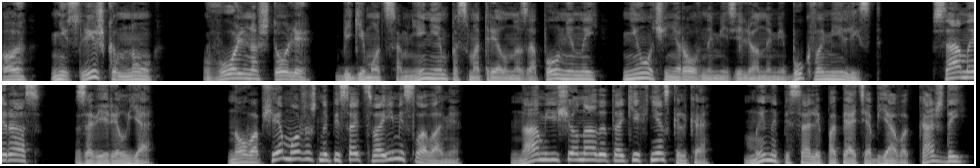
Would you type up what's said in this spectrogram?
«А не слишком, ну, вольно, что ли?» Бегемот с сомнением посмотрел на заполненный не очень ровными зелеными буквами лист. «В самый раз», — заверил я. «Но вообще можешь написать своими словами. Нам еще надо таких несколько». Мы написали по пять объявок каждый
